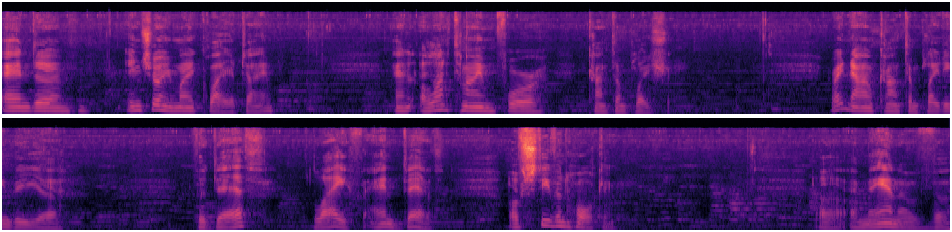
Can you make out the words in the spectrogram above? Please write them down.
And um enjoying my quiet time and a lot of time for contemplation. Right now, I'm contemplating the uh, the death, life, and death of Stephen Hawking uh, a man of uh,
